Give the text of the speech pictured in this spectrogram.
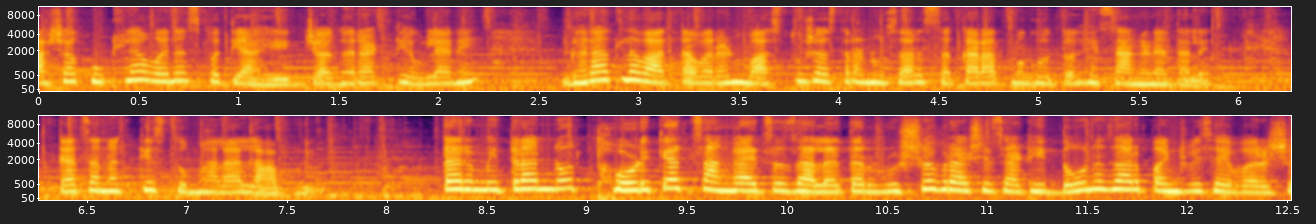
अशा कुठल्या वनस्पती आहेत ज्या घरात ठेवल्याने घरातलं वातावरण वास्तुशास्त्रानुसार सकारात्मक होतं हे सांगण्यात आलंय. त्याचा नक्कीच तुम्हाला लाभ होईल. तर मित्रांनो थोडक्यात सांगायचं झालं तर वृषभ राशीसाठी दोन हजार पंचवीस हे वर्ष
